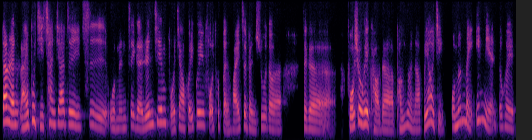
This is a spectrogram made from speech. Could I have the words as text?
当然来不及参加这一次我们这个《人间佛教回归佛陀本怀》这本书的这个佛学会考的朋友呢，不要紧，我们每一年都会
